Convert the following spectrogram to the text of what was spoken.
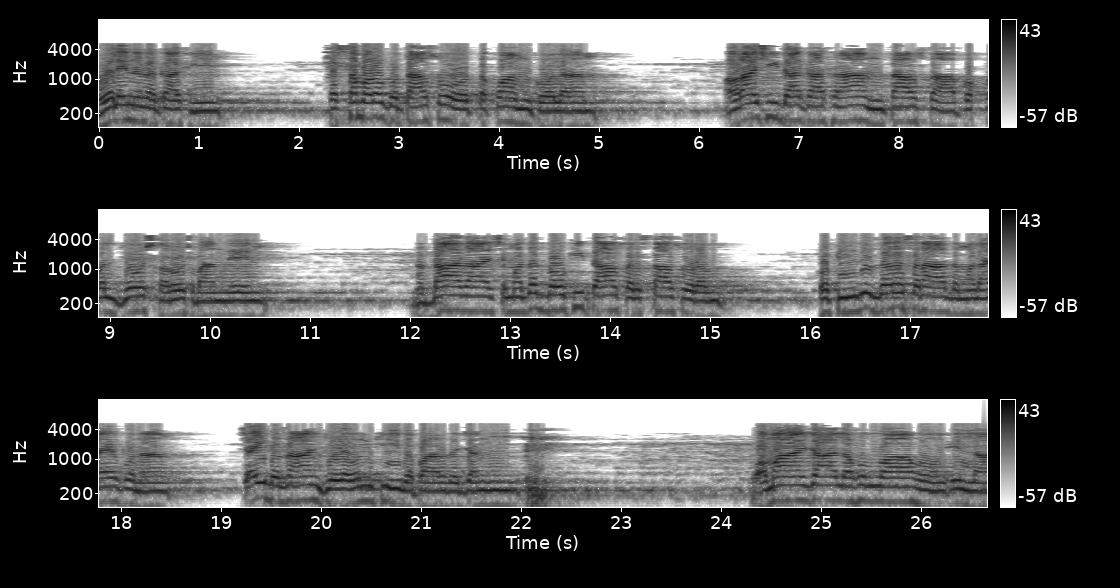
ولی نہ کافی کسمروں کو تاسو تقوام اور آشی دا کافران تاستا پقبل جوش خروش باندے ندادا چھ مدد بوکی تاس رستاسو رم کو پینگو ذر سرا دا ملائکو نا چائی بزان جوڑا ان کی دا پار دا جنگ. وما جعله الله إلا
